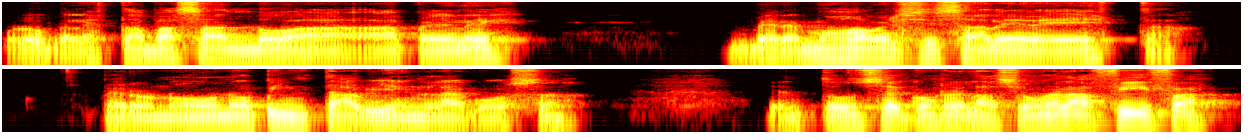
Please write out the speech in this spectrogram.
Lo que le está pasando a, a Pelé. Veremos a ver si sale de esta. Pero no, no pinta bien la cosa. entonces, con relación a la FIFA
